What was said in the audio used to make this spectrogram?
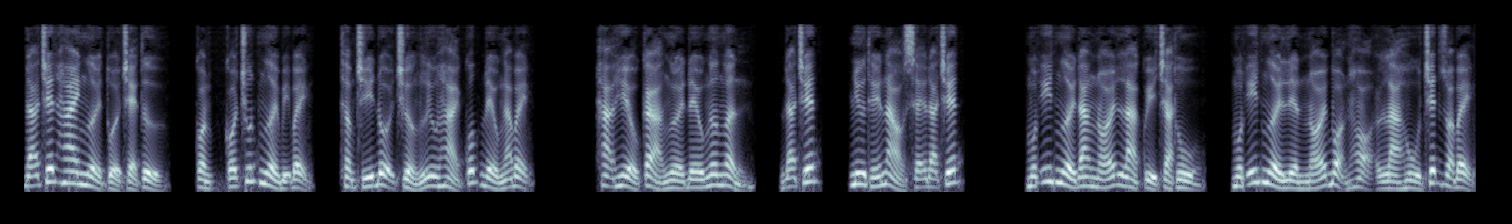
đã chết hai người tuổi trẻ tử, còn có chút người bị bệnh, thậm chí đội trưởng Lưu Hải Quốc đều ngã bệnh. Hạ hiểu cả người đều ngơ ngẩn, đã chết, như thế nào sẽ đã chết? Một ít người đang nói là quỷ trả thù, một ít người liền nói bọn họ là hù chết do bệnh,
